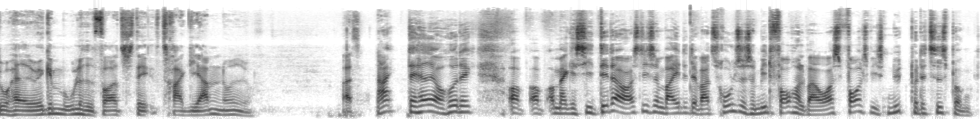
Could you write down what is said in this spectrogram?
du havde jo ikke mulighed for at trække hjernen ud, jo. Altså, Nej, det havde jeg overhovedet ikke. Og, og, og man kan sige, det der også ligesom var i det, det var Troelse, så mit forhold var jo også forholdsvis nyt på det tidspunkt.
